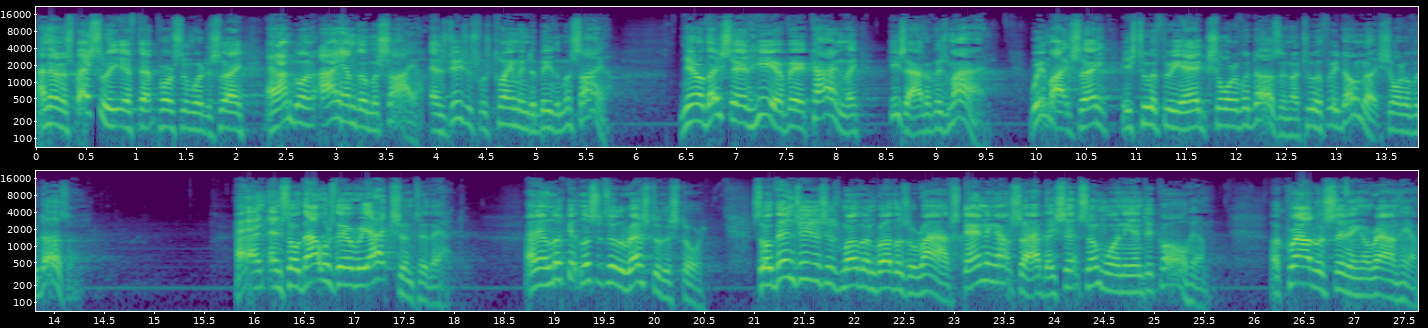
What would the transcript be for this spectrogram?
And then especially if that person were to say, and I'm going, I am the Messiah, as Jesus was claiming to be the Messiah. You know, they said here very kindly, he's out of his mind. We might say he's two or three eggs short of a dozen, or two or three donuts short of a dozen. And, and so that was their reaction to that. And then look at, listen to the rest of the story. So then Jesus' mother and brothers arrived. Standing outside, they sent someone in to call him. A crowd was sitting around him,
